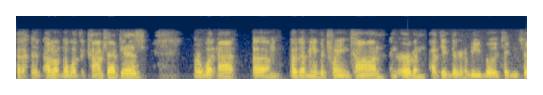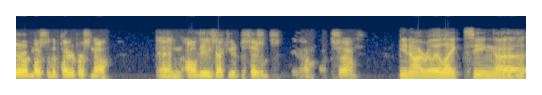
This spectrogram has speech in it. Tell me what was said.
I don't know what the contract is or whatnot. Um, but I mean, between Khan and Urban, I think they're going to be really taking care of most of the player personnel and all the executive decisions. You know, so You know, I really like seeing uh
